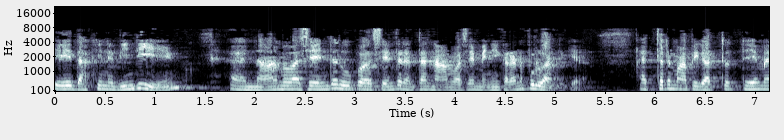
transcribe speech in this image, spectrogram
ඒ දකින්න විඳීම් නාම වශයෙන්ද රූප වශයෙන්ද නැත්නම් නාම වශයෙන් මෙනෙහි කරන්න පුළුවන්ද කියලා. ඇත්තටම අපි ගත්තොත් එහෙම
